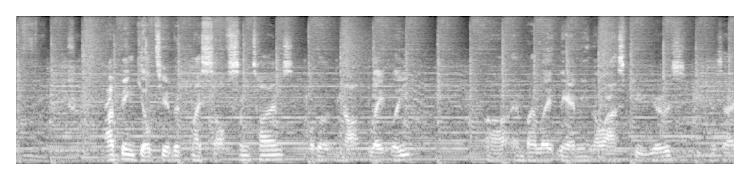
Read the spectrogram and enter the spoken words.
true. I've been guilty of it myself sometimes, although not lately. Uh, and by lately, I mean the last few years, because I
